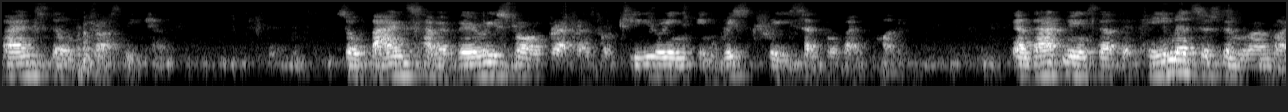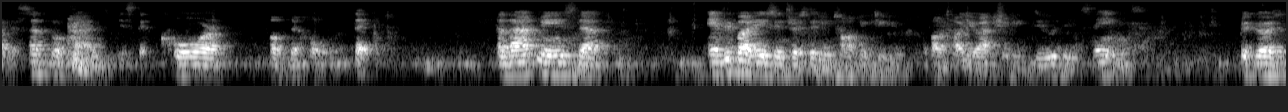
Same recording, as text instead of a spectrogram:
banks don't trust each other. So banks have a very strong preference for clearing in risk-free central bank money. And that means that the payment system run by the central bank is the core of the whole thing. And that means that everybody is interested in talking to you about how you actually do these things. Because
